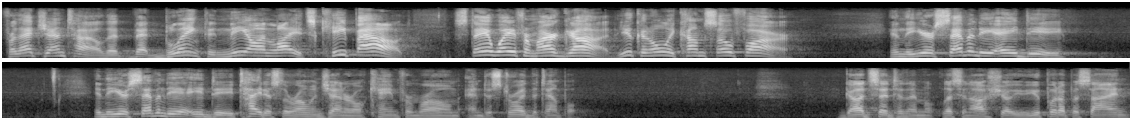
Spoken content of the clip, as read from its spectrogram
for that Gentile that, that blinked in neon lights, keep out, stay away from our God. You can only come so far. In the year 70 AD, in the year 70 AD, Titus, the Roman general, came from Rome and destroyed the temple. God said to them, Listen, I'll show you. You put up a sign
